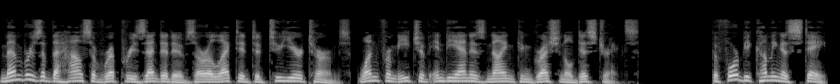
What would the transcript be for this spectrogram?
Members of the House of Representatives are elected to two-year terms, one from each of Indiana's nine congressional districts. Before becoming a state,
